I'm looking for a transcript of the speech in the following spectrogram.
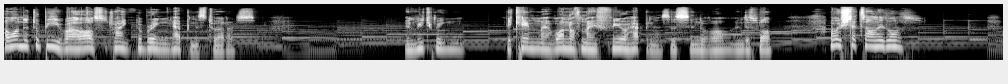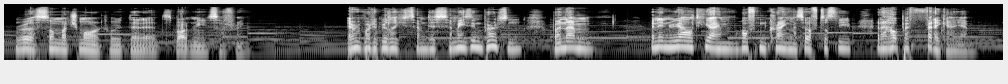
I wanted to be while also trying to bring happiness to others. And VTubing became one of my few happinesses in the world in this world. I wish that's all it was. There was so much more to it that it's brought me suffering. Everybody believes I'm this amazing person when I'm when in reality I'm often crying myself to sleep at how pathetic I am.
